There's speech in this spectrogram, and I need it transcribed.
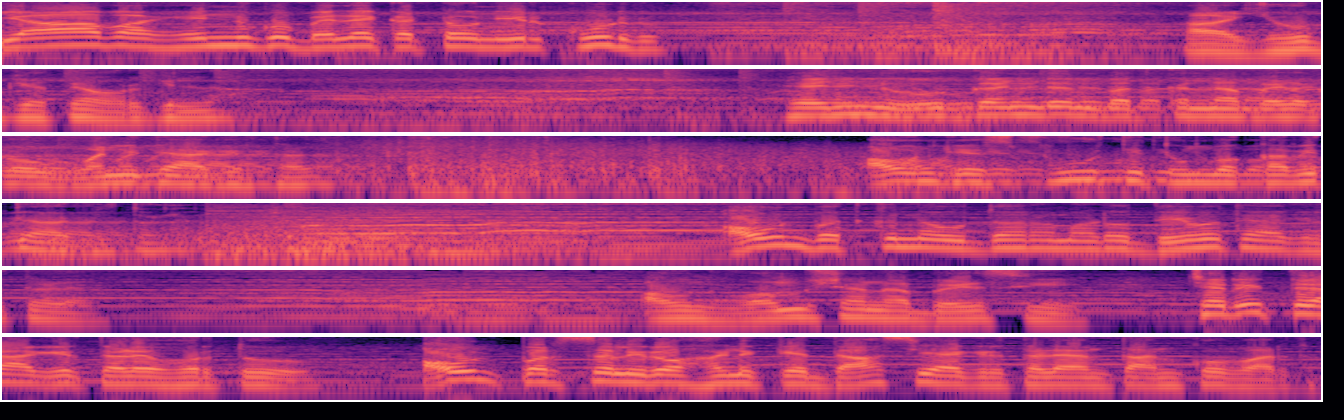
ಯಾವ ಹೆಣ್ಣಿಗೂ ಬೆಲೆ ಕಟ್ಟೋ ನೀರು ಕೂಡ್ದು? ಆ ಯೋಗ್ಯತೆ ಅವ್ರಿಗಿಲ್ಲ. ಹೆಣ್ಣು ಗಂಡನ ಬದುಕನ್ನ ಬೆಳಗೋ ವನಿತೆ ಆಗಿರ್ತಾಳೆ. ಅವನಿಗೆ ಸ್ಫೂರ್ತಿ ತುಂಬ ಕವಿತೆ ಆಗಿರ್ತಾಳೆ. ಅವನ್ ಬದುಕನ್ನ ಉದ್ಧಾರ ಮಾಡೋ ದೇವತೆ ಆಗಿರ್ತಾಳೆ. ಅವನ ವಂಶನ ಬೆಳೆಸಿ ಚರಿತ್ರೆ ಆಗಿರ್ತಾಳೆ ಹೊರತು ಅವನ್ ಪರ್ಸಲ್ಲಿರೋ ಹಣಕ್ಕೆ ದಾಸಿ ಆಗಿರ್ತಾಳೆ ಅಂತ ಅನ್ಕೋಬಾರ್ದು.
